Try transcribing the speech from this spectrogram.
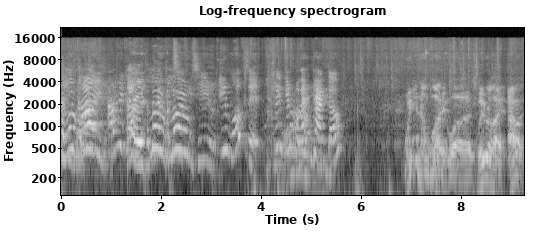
hello, hello. Hi, I'm gonna go. Hey, hello, hello. He's here. He loves it. You couldn't get him a backpack though. We didn't know what it was. We were like, I,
